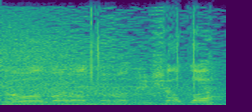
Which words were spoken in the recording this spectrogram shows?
Sağ ol nur ol inşallah.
